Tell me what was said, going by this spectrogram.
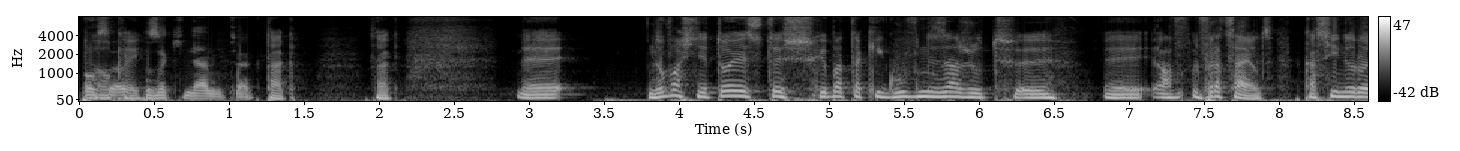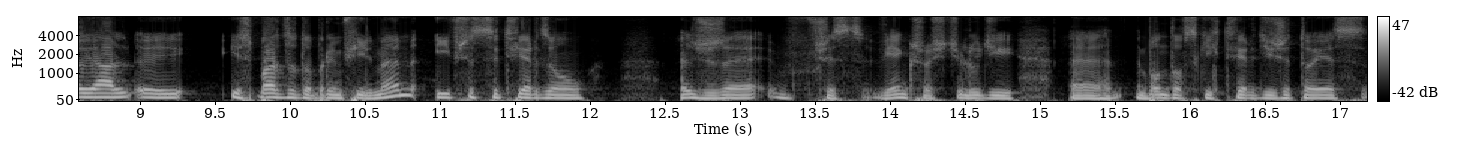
poza, okay. poza kinami, tak. Tak, tak. E, no właśnie, to jest też chyba taki główny zarzut. Y, y, a wracając, Casino Royale y, jest bardzo dobrym filmem i wszyscy twierdzą, że wszyscy, większość ludzi e, bondowskich twierdzi, że to jest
